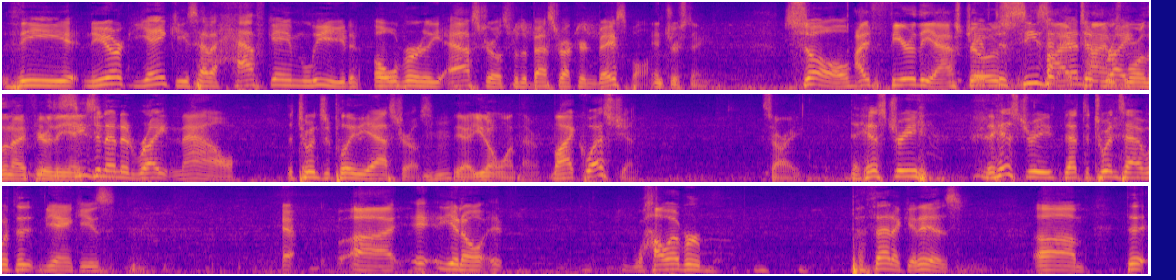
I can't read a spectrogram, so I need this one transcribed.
the New York Yankees have a half game lead over the Astros for the best record in baseball. Interesting. So I fear the Astros if the season five ended times right, more than I fear if the the Yankees. season ended right now, the Twins would play the Astros. Yeah, you don't want that. My question: Sorry. the history, the history that the Twins have with the Yankees. Uh, it- you know, it, however pathetic it is, um, the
